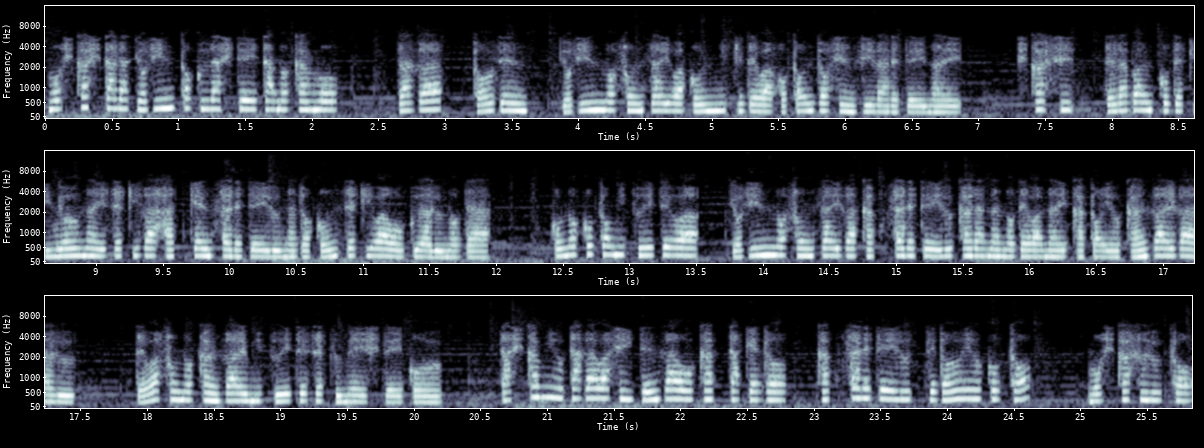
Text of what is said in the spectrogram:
もしかしたら巨人と暮らしていたのかも。だが、当然、巨人の存在は今日ではほとんど信じられていない。しかし、デラバンコで奇妙な遺跡が発見されているなど痕跡は多くあるのだ。このことについては、巨人の存在が隠されているからなのではないかという考えがある。ではその考えについて説明していこう。確かに疑わしい点が多かったけど、隠されているってどういうこと？もしかすると、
